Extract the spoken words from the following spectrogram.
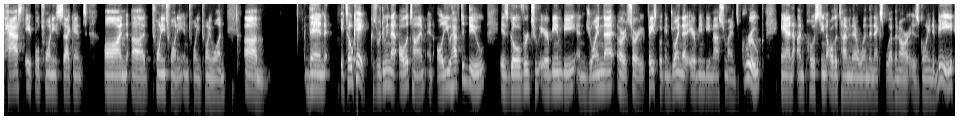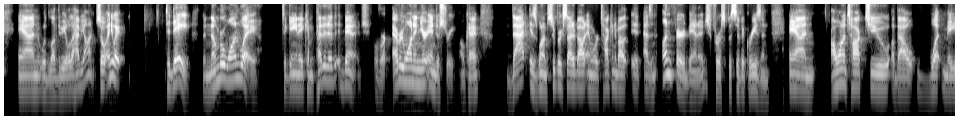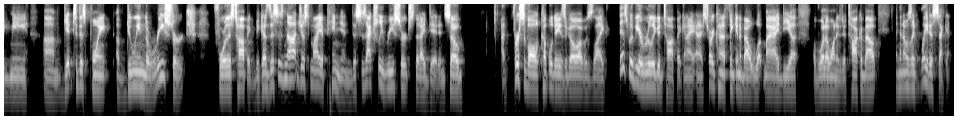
past April 22nd on uh 2020 and 2021, um, then it's okay because we're doing that all the time. And all you have to do is go over to Airbnb and join that, or sorry, Facebook and join that Airbnb Masterminds group. And I'm posting all the time in there when the next webinar is going to be and would love to be able to have you on. So, anyway, today, the number one way to gain a competitive advantage over everyone in your industry, okay? That is what I'm super excited about. And we're talking about it as an unfair advantage for a specific reason. And I want to talk to you about what made me um, get to this point of doing the research for this topic because this is not just my opinion. This is actually research that I did. And so, first of all, a couple days ago, I was like, this would be a really good topic. And I, and I started kind of thinking about what my idea of what I wanted to talk about. And then I was like, wait a second.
